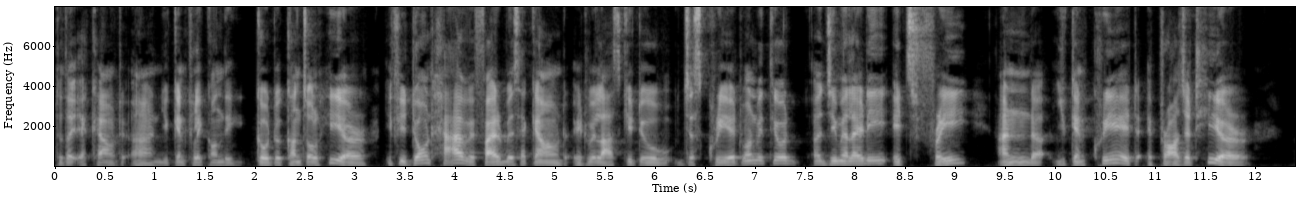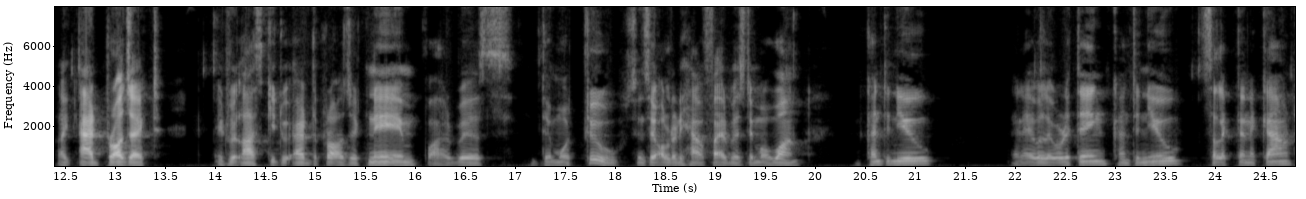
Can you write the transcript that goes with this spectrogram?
to the account and you can click on the go to console here. If you don't have a Firebase account, it will ask you to just create one with your uh, Gmail ID. It's free and uh, you can create a project here like add project. It will ask you to add the project name Firebase demo 2 since you already have Firebase demo 1. Continue, enable everything, continue select an account.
